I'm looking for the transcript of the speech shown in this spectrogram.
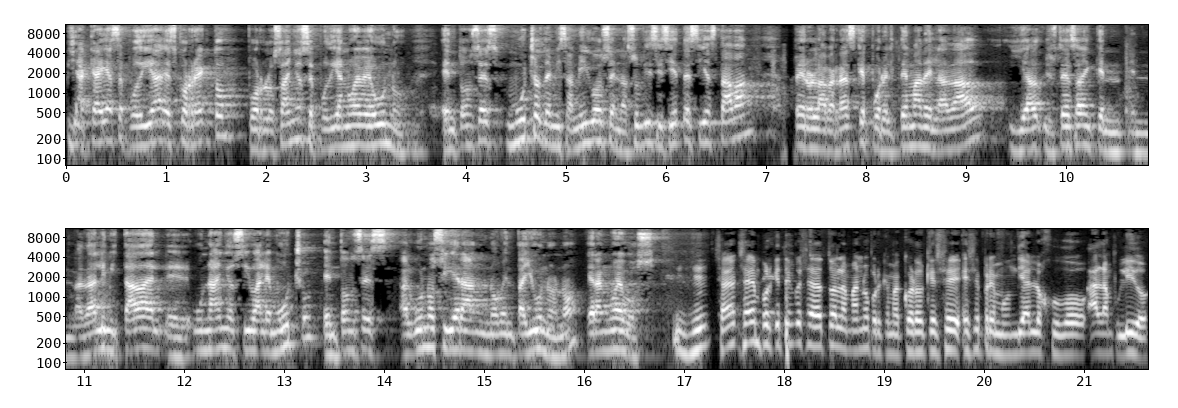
y acá ya se podía, es correcto, por los años se podía 9-1. Entonces, muchos de mis amigos en la sub-17 sí estaban, pero la verdad es que por el tema de la edad, y, ya, ustedes saben que en, la edad limitada un año sí vale mucho, entonces algunos sí eran 91, ¿no? Eran nuevos. ¿Saben, por qué tengo ese dato a la mano? Porque me acuerdo que ese, ese premundial lo jugó Alan Pulido.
